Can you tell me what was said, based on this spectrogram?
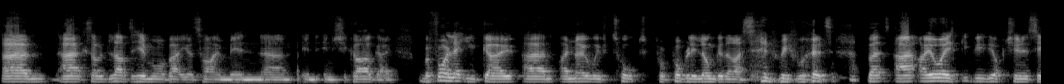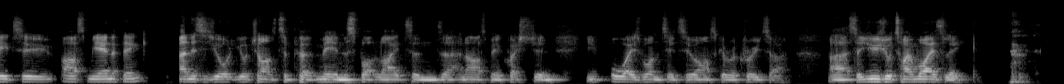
Um, because uh, I would love to hear more about your time in um, in in Chicago. Before I let you go, um, I know we've talked for probably longer than I said we would, but I always give you the opportunity to ask me anything and this is your your chance to put me in the spotlight and uh, and ask me a question you've always wanted to ask a recruiter. Uh, so use your time wisely.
